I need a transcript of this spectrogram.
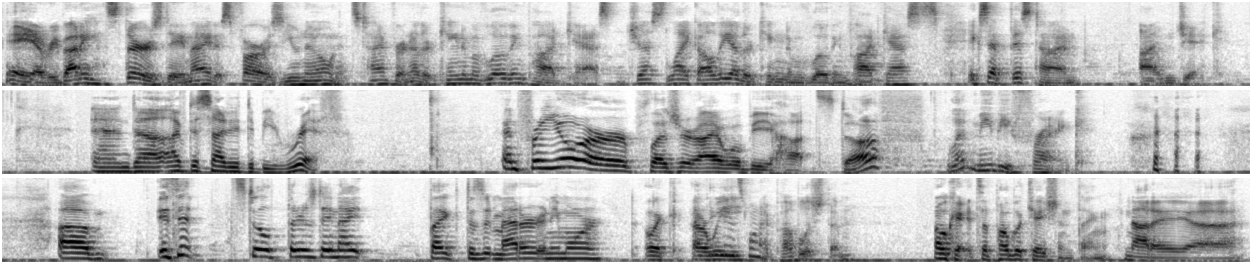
Hey everybody, it's Thursday night as far as you know, and it's time for another Kingdom of Loathing podcast, just like all the other Kingdom of Loathing podcasts, except this time, I'm Jake. And uh, I've decided to be Riff. And for your pleasure, I will be hot stuff. Let me be frank. Um, is it still Thursday night? Like, does it matter anymore? Like, I are think we? that's when I published them. Okay, it's a publication thing, not a, uh,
